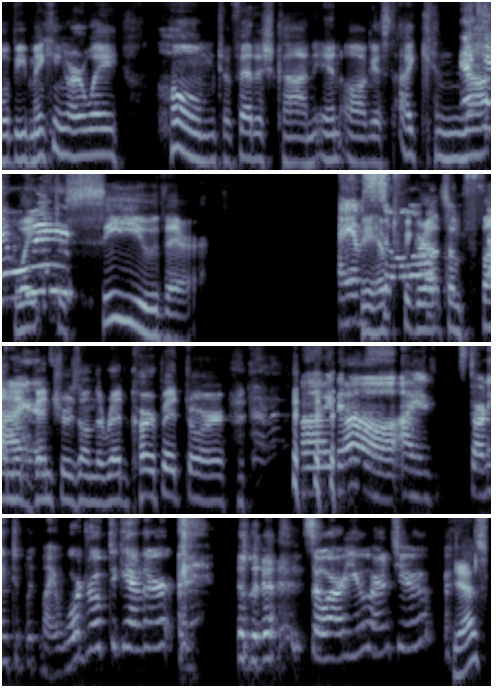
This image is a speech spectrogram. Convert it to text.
will be making our way home to FetishCon in August. I cannot I wait, wait to see you there. I am. May have so to figure out some fun adventures on the red carpet, or. I know. I'm starting to put my wardrobe together. so are you, aren't you? yes,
